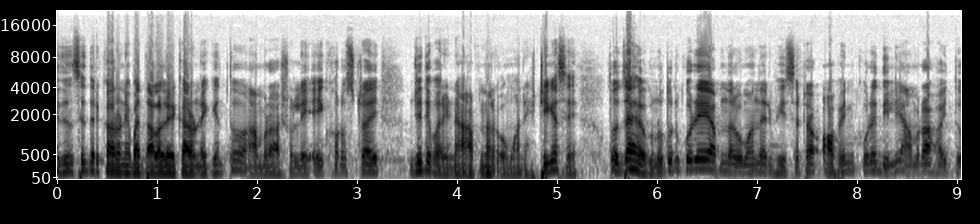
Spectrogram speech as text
এজেন্সিদের কারণে বা দালালের কারণে কিন্তু আমরা আসলে এই খরচটাই যেতে পারি না আপনার ওমানে, ঠিক আছে? তো যাই হোক, নতুন করে আপনার ওমানের ভিসাটা ওপেন করে দিলে আমরা হয়তো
